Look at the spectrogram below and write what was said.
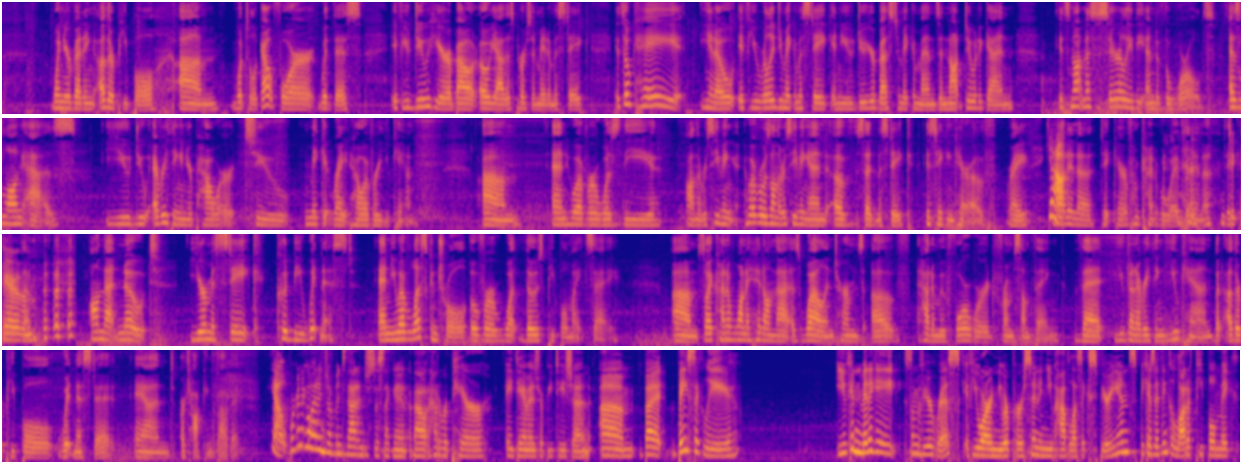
when you're vetting other people, um, what to look out for with this. If you do hear about, oh yeah, this person made a mistake, it's okay. You know, if you really do make a mistake and you do your best to make amends and not do it again it's not necessarily the end of the world as long as you do everything in your power to make it right however you can. Um, and whoever was the on the receiving whoever was on the receiving end of said mistake is taken care of, right? Yeah. Not in a take care of them kind of a way, but in a take, Take care, care of of them. on that note, your mistake could be witnessed and you have less control over what those people might say. Um, so I kind of want to hit on that as well in terms of how to move forward from something that you've done everything you can, but other people witnessed it and are talking about it. Yeah, we're going to go ahead and jump into that in just a second about how to repair a damaged reputation. Um, but basically, you can mitigate some of your risk if you are a newer person and you have less experience because I think a lot of people make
